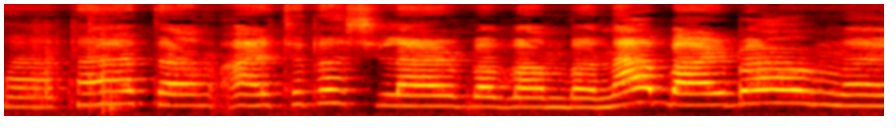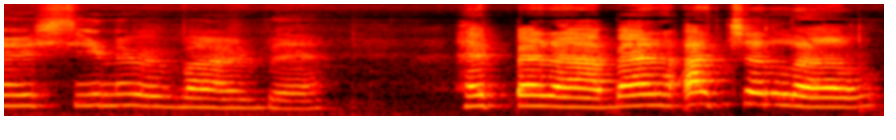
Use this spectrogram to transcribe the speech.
Papatam arkadaşlar babam bana Barbie almış. Yeni bir Barbie. Hep beraber açalım.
